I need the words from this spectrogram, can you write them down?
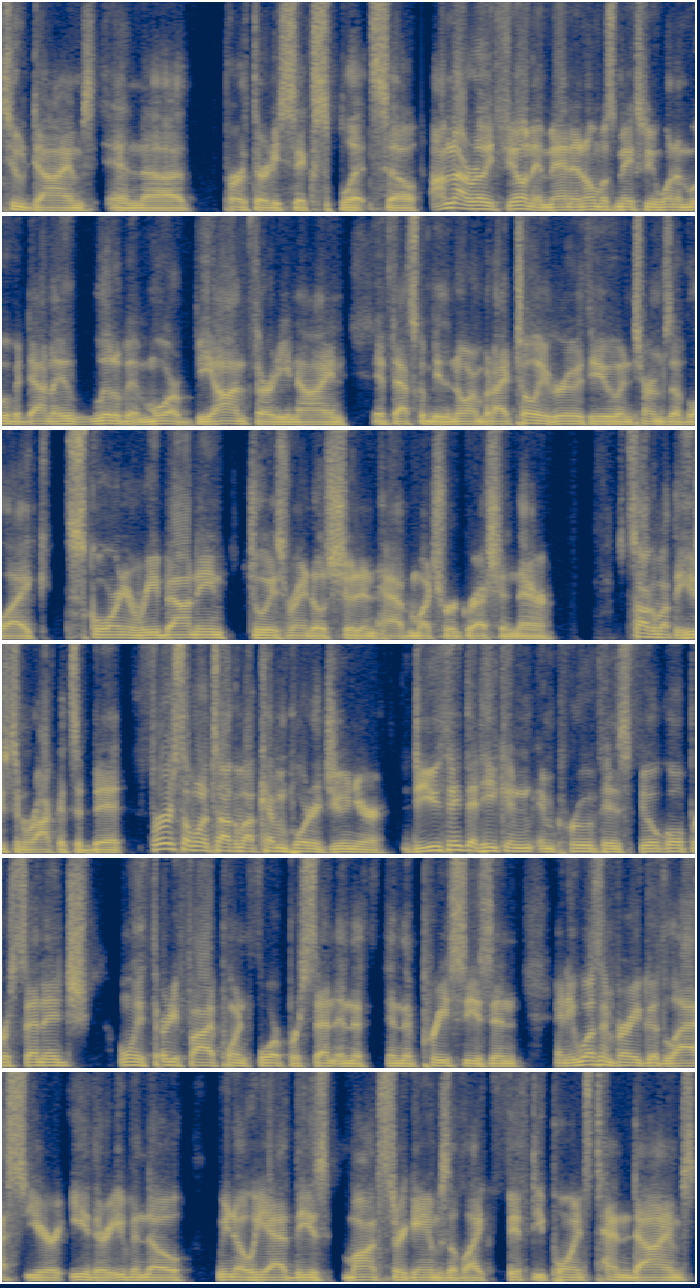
two dimes and uh, per 36 split. So I'm not really feeling it, man. It almost makes me want to move it down a little bit more beyond 39 if that's going to be the norm. But I totally agree with you in terms of like scoring and rebounding. Julius Randle shouldn't have much regression there talk about the Houston Rockets a bit. First, I want to talk about Kevin Porter Jr. Do you think that he can improve his field goal percentage? Only 35.4% in the in the preseason. And he wasn't very good last year either, even though we know he had these monster games of like 50 points, 10 dimes.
